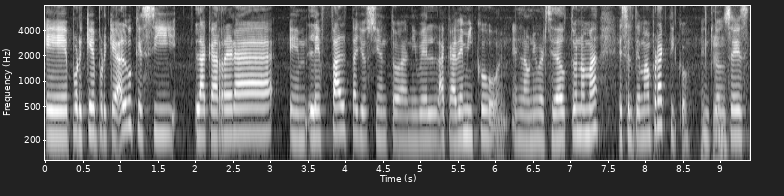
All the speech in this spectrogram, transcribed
Eh, ¿Por qué? Porque algo que sí la carrera em, le falta, yo siento, a nivel académico en, en la Universidad Autónoma, es el tema práctico. Entonces,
